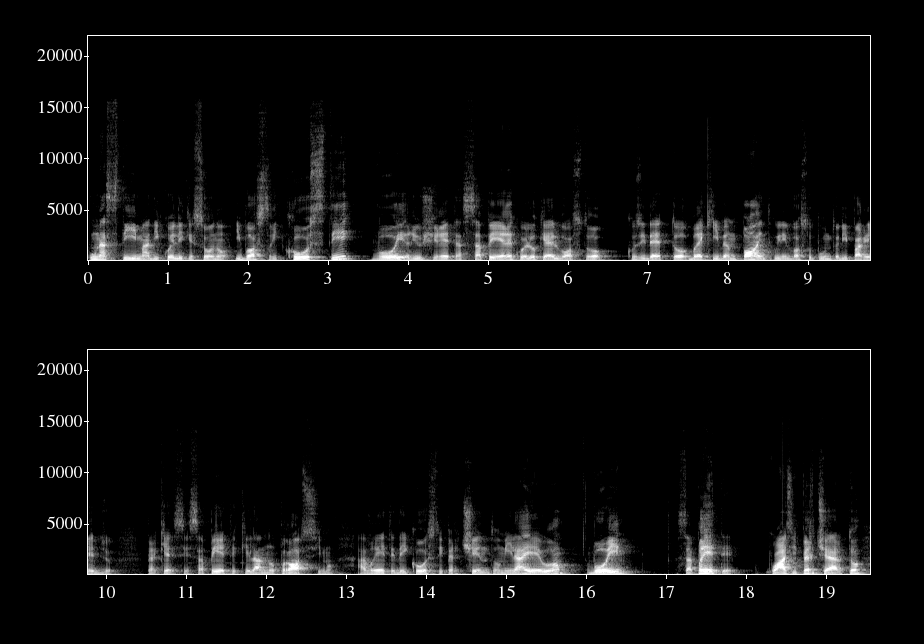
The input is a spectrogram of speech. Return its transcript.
una stima di quelli che sono i vostri costi, voi riuscirete a sapere quello che è il vostro cosiddetto break even point, quindi il vostro punto di pareggio, perché se sapete che l'anno prossimo avrete dei costi per 100.000 euro, voi saprete quasi per certo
